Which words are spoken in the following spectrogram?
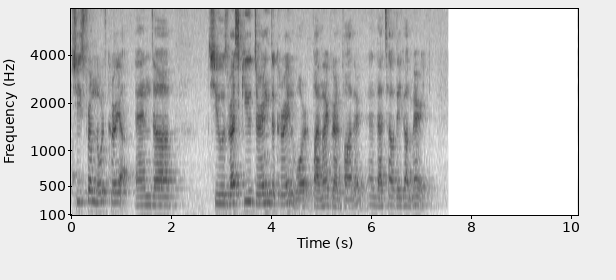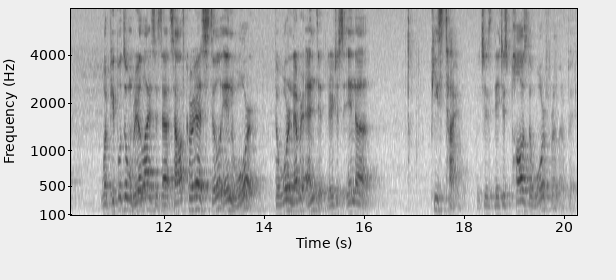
she's from North Korea and uh, she was rescued during the Korean War by my grandfather and that's how they got married. What people don't realize is that South Korea is still in war. The war never ended. They're just in a peacetime, which is they just paused the war for a little bit.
